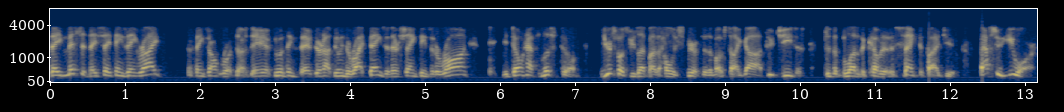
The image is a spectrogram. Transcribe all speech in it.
they miss it, they say things ain't right. The things aren't. They're doing things. They're not doing the right things, and they're saying things that are wrong. You don't have to listen to them. You're supposed to be led by the Holy Spirit to the Most High God, through Jesus, to the blood of the covenant that sanctified you. That's who you are.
